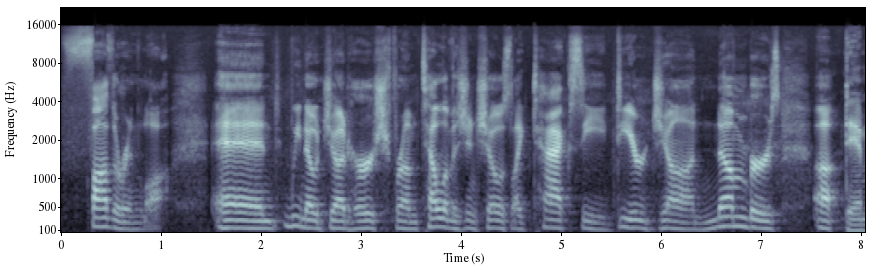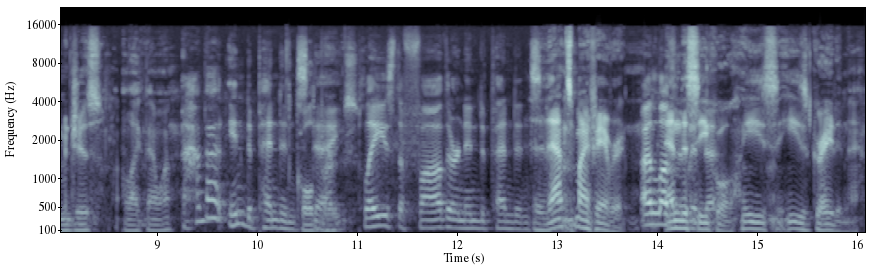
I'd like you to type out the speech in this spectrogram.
father in law. And we know Judd Hirsch from television shows like Taxi, Dear John, Numbers. Uh, Damages. I like that one. how about Independence Day? Plays the father in Independence Day. That's my favorite. I love and the with that. sequel. He's he's great in that.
